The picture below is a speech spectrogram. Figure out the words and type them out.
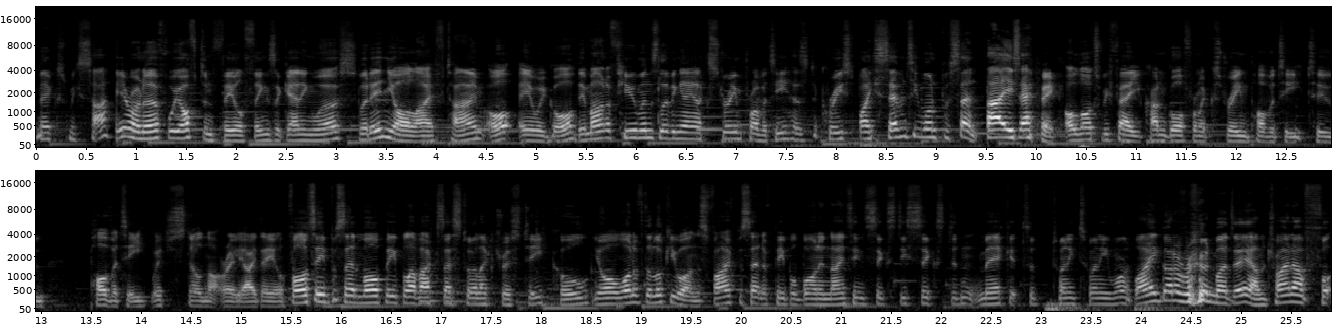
makes me sad. Here on Earth, we often feel things are getting worse. But in your lifetime, oh, here we go. The amount of humans living in extreme poverty has decreased by 71%. That is epic. Although, to be fair, you can go from extreme poverty to poverty, which is still not really ideal. 14% more people have access to electricity. Cool. You're one of the lucky ones. 5% of people born in 1966 didn't make it to 2021. Why you gotta ruin my day? I'm trying to have fun.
